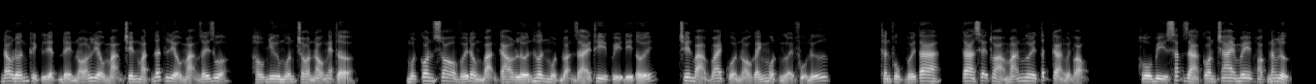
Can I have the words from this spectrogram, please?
Đau đớn kịch liệt để nó liều mạng trên mặt đất liều mạng giấy ruộng hầu như muốn cho nó nghẹt thở. Một con so với đồng bạn cao lớn hơn một đoạn dài thi quỷ đi tới, trên bả vai của nó gánh một người phụ nữ. Thần phục với ta ta sẽ thỏa mãn ngươi tất cả nguyện vọng. Hồ bị sắc giả con trai mê hoặc năng lực,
